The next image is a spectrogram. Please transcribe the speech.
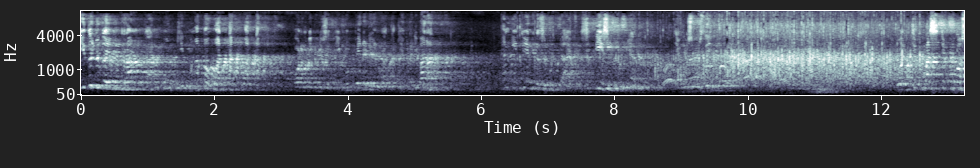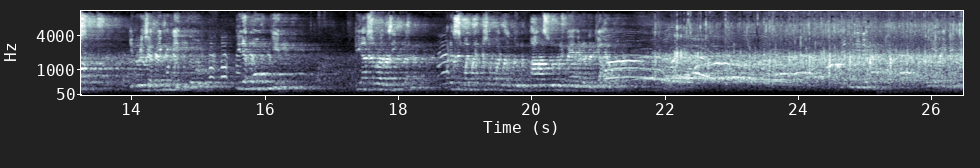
Itu juga yang menerangkan mungkin mengapa watak-watak orang Indonesia Timur beda dengan watak yang ada di Barat. Kan itu yang kita sebut diversity sebetulnya. Yang mesti buat ceplas ceplos Indonesia Timur itu tidak mungkin diasuransikan pada semacam sopan santun palsu mereka yang ada di Jawa. Ya, begini. Ya, begini.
